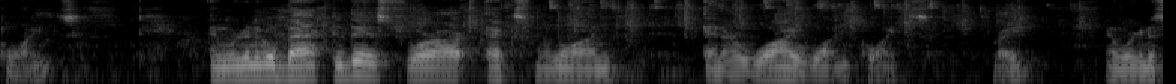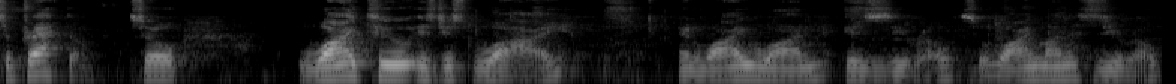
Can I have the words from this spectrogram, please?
points. And we're going to go back to this for our x1 and our y1 points, right? And we're going to subtract them. So y2 is just y, and y1 is 0, so y minus 0.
